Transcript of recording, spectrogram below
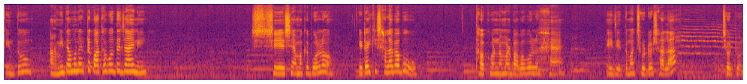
কিন্তু আমি তেমন একটা কথা বলতে যাইনি। সে এসে আমাকে বলল, এটাই কি শালাবাবু তখন আমার বাবা বলল হ্যাঁ এই যে তোমার ছোট শালা, ছোটন,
